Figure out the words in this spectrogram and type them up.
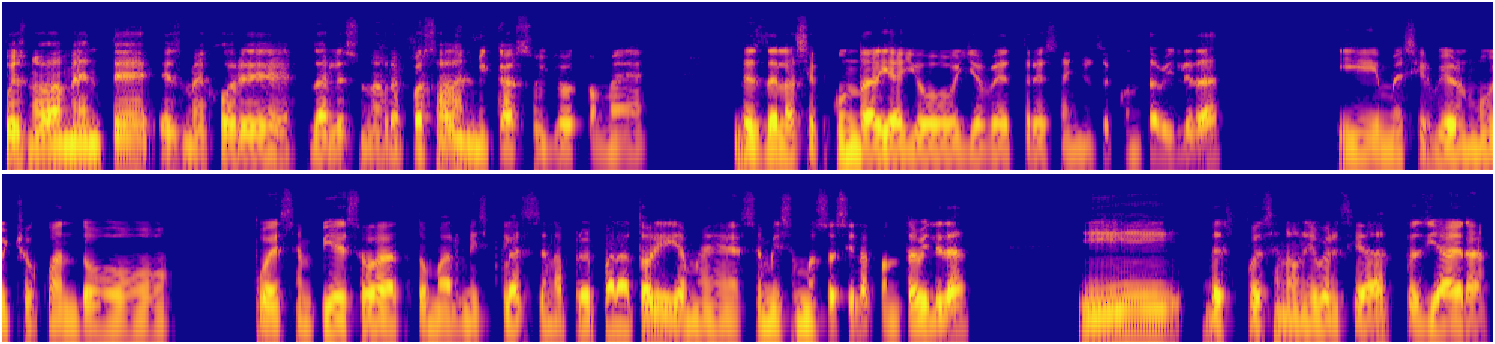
pues nuevamente es mejor eh, darles una repasada. En mi caso, yo tomé desde la secundaria, yo llevé tres años de contabilidad y me sirvieron mucho cuando pues empiezo a tomar mis clases en la preparatoria, ya me, se me hizo más fácil la contabilidad y después en la universidad pues ya era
